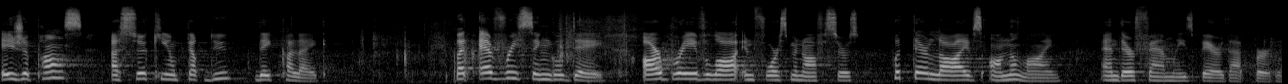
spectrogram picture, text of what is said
et je pense à ceux qui ont perdu des collègues. But every single day, our brave law enforcement officers put their lives on the line and their families bear that burden.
